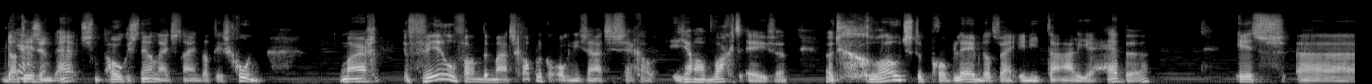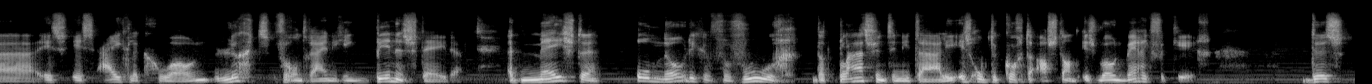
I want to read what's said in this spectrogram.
Dat is een hè, hoge snelheidstrein, dat is groen. Maar veel van de maatschappelijke organisaties zeggen al: ja, maar wacht even. Het grootste probleem dat wij in Italië hebben, is, uh, is, is eigenlijk gewoon luchtverontreiniging binnen steden. Het meeste onnodige vervoer dat plaatsvindt in Italië is op de korte afstand, is woon-werkverkeer. Dus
